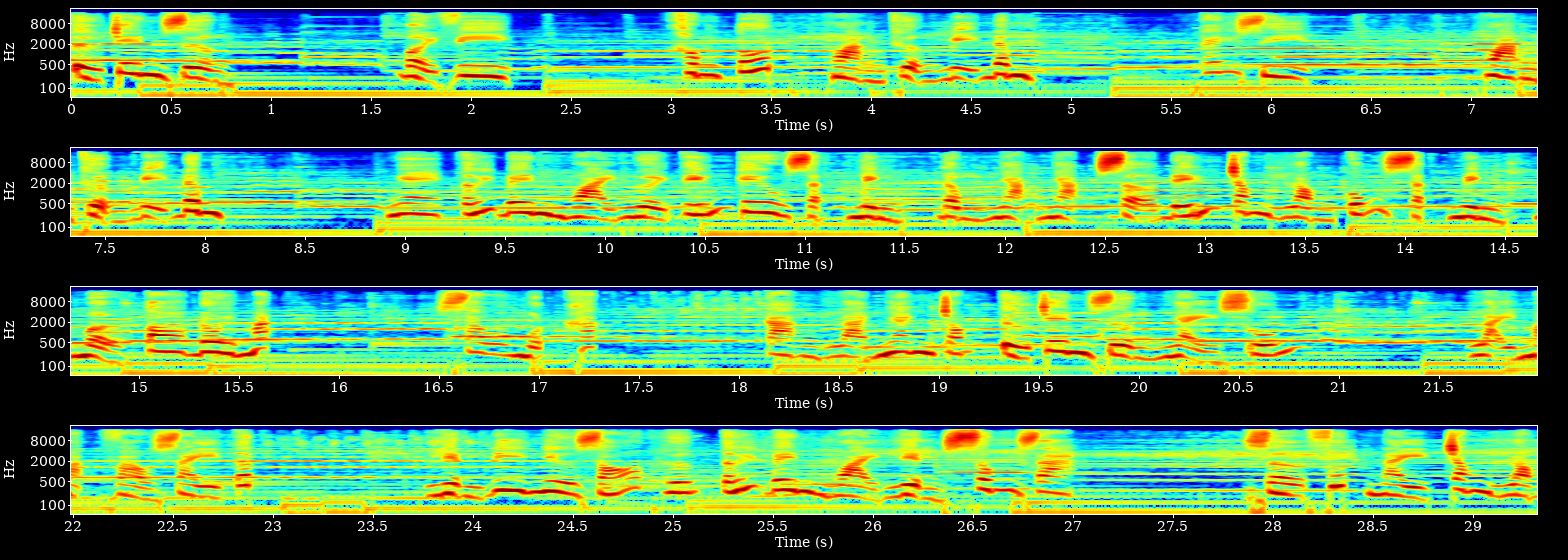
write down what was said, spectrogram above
từ trên giường. Bởi vì, Không tốt, Hoàng thượng bị đâm. Cái gì? Hoàng thượng bị đâm. Nghe tới bên ngoài người tiếng kêu giật mình, Đồng nhạc nhạc sợ đến trong lòng cũng giật mình, Mở to đôi mắt. Sau một khắc Càng là nhanh chóng từ trên giường nhảy xuống. Lại mặc vào giày tất, Liền đi như gió hướng tới bên ngoài liền sông ra. Giờ phút này trong lòng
